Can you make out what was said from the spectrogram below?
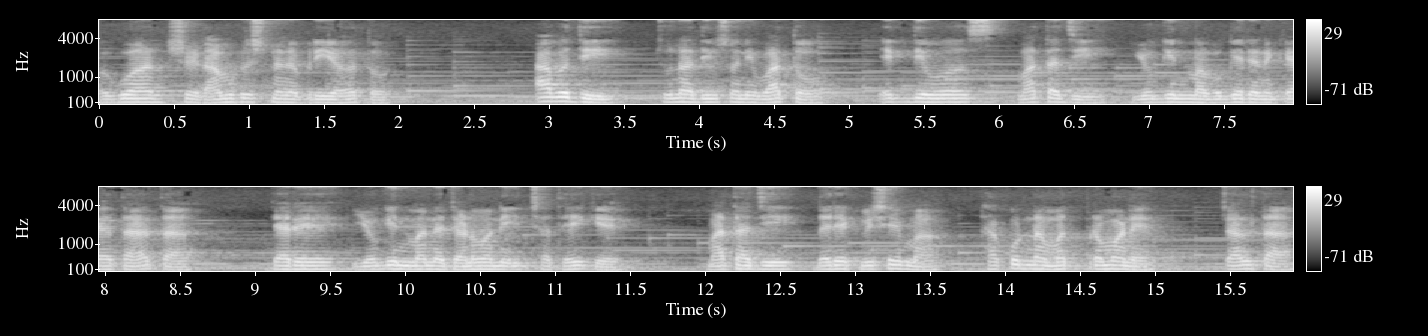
ભગવાન શ્રી રામકૃષ્ણને પ્રિય હતો. આ બધી જૂના દિવસોની વાતો એક દિવસ માતાજી યોગીનમાં વગેરેને કહેતા હતા, ત્યારે યોગીનમાને જાણવાની ઈચ્છા થઈ કે માતાજી દરેક વિષયમાં ઠાકોરના મત પ્રમાણે ચાલતા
